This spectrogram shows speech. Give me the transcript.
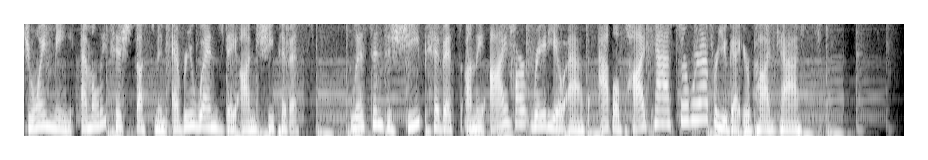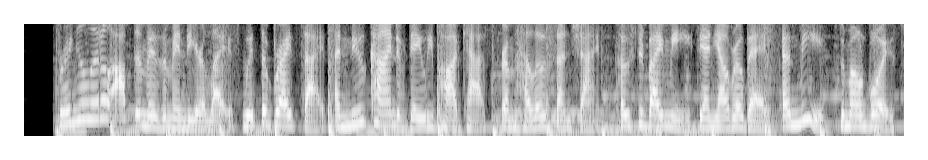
Join me, Emily Tish Sussman, every Wednesday on She Pivots. Listen to She Pivots on the iHeartRadio app, Apple Podcasts, or wherever you get your podcasts. Bring a little optimism into your life with The Bright Side, a new kind of daily podcast from Hello Sunshine, hosted by me, Danielle Robay. And me, Simone Boyce.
